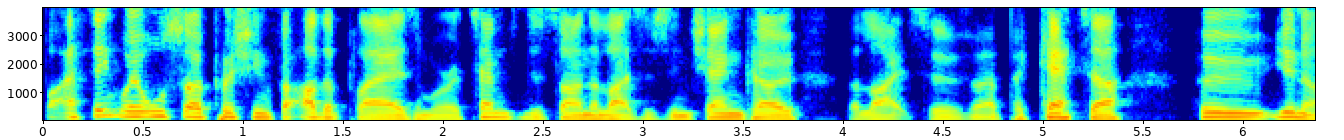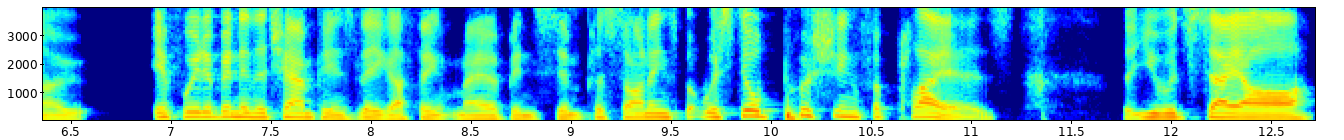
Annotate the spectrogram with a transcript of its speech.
But I think we're also pushing for other players, and we're attempting to sign the likes of Zinchenko, the likes of uh, Paqueta, who, you know, if we'd have been in the Champions League, I think may have been simpler signings, but we're still pushing for players that you would say are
